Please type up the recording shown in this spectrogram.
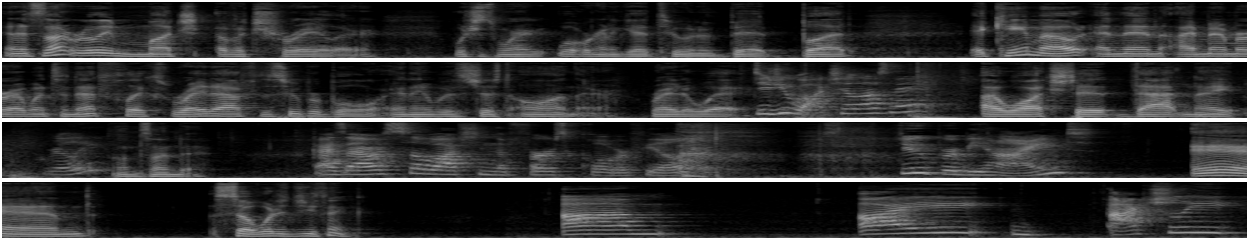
and it's not really much of a trailer, which is where what we're gonna get to in a bit. But it came out, and then I remember I went to Netflix right after the Super Bowl, and it was just on there right away. Did you watch it last night? I watched it that night Really? on Sunday, Guys, I was still watching the first Cloverfield. Super behind. and so what did you think? Um, I actually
